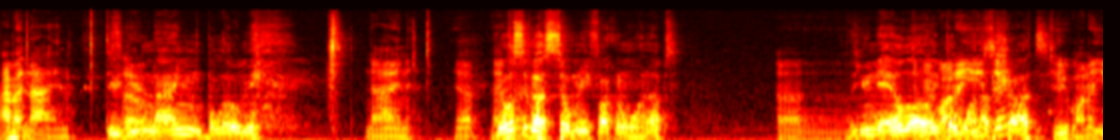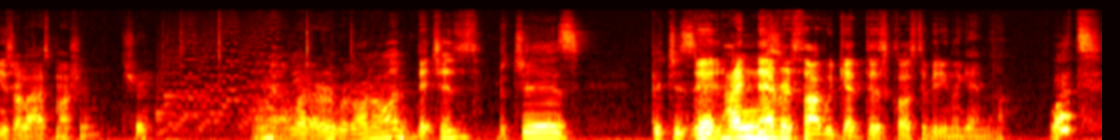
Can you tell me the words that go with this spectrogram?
I'm at nine. Dude, so- you're nine below me. Nine. Yep. You also got so many fucking one ups. Uh, You nailed all like the one-up shots. Do we want to use our last mushroom? Sure. Okay, whatever. We're going all in, bitches. Bitches. Bitches. Dude, I never thought we'd get this close to beating the game, though. What?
